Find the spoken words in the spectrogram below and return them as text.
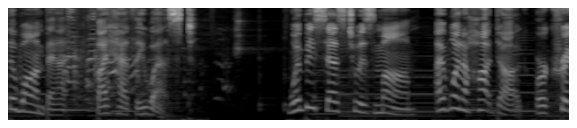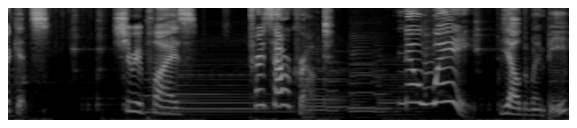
the Wombat by Hadley West. Wimpy says to his mom, I want a hot dog or crickets. She replies, Try sauerkraut. No way, yelled Wimpy.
